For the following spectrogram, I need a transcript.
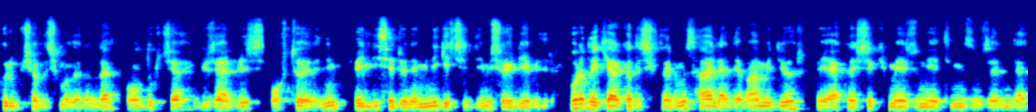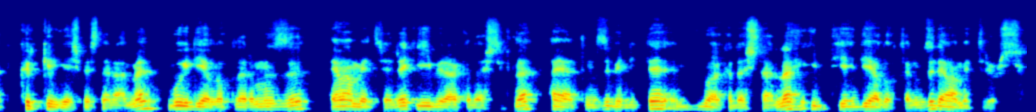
grup çalışmalarında oldukça güzel bir orta öğrenim ve lise dönemini geçirdiğimi söyleyebilirim. Buradaki arkadaşlıklarımız hala devam ediyor ve yaklaşık mezuniyetimizin üzerinden 40 yıl geçmesine rağmen bu diyaloglarımızı devam ettirerek iyi bir arkadaşlıkla hayatımızı birlikte bu arkadaşlarla diyaloglarımızı devam ettiriyoruz.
